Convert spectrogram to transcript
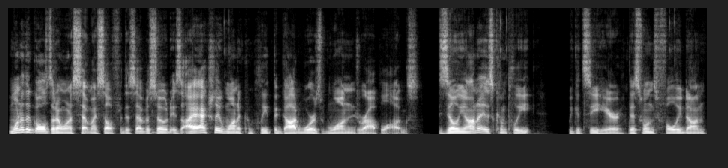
One of the goals that I want to set myself for this episode is I actually want to complete the God Wars 1 drop logs. Zilyana is complete. We could see here. This one's fully done.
